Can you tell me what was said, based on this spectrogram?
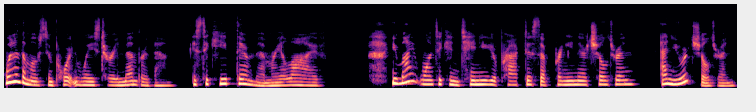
One of the most important ways to remember them is to keep their memory alive. You might want to continue your practice of bringing their children and your children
